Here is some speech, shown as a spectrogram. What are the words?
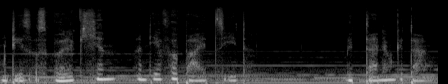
und dieses Wölkchen an dir vorbeizieht mit deinem Gedanken.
